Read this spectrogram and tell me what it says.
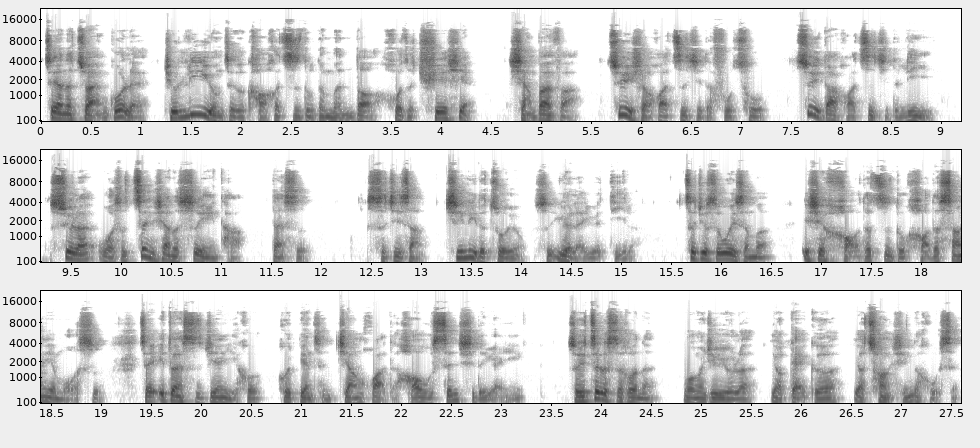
这样呢，转过来就利用这个考核制度的门道或者缺陷，想办法最小化自己的付出，最大化自己的利益。虽然我是正向的适应它，但是实际上激励的作用是越来越低了。这就是为什么一些好的制度、好的商业模式，在一段时间以后会变成僵化的、毫无生气的原因。所以这个时候呢，我们就有了要改革、要创新的呼声。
